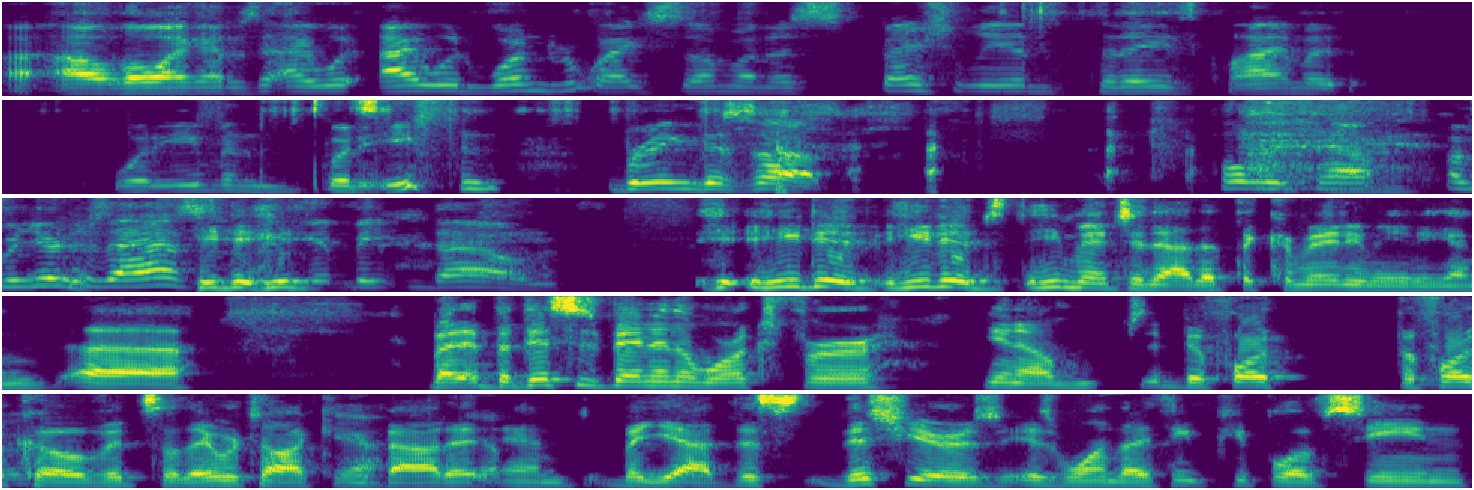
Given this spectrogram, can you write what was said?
although I got to say, I would I would wonder why someone, especially in today's climate, would even would even bring this up. Holy cow! I mean, you're just asking he, to get beaten down. He, he, did. He did. He mentioned that at the committee meeting, and uh, but but this has been in the works for you know before before COVID, so they were talking yeah, about it. Yep. And but yeah, this this year is is one that I think people have seen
